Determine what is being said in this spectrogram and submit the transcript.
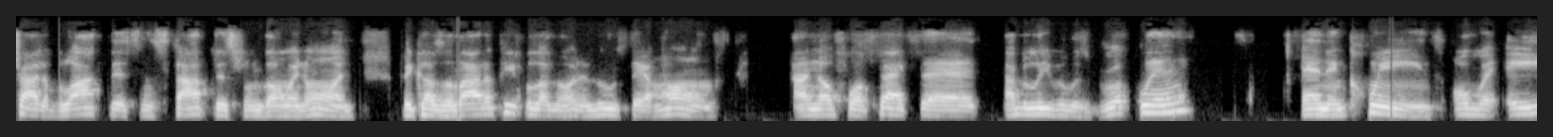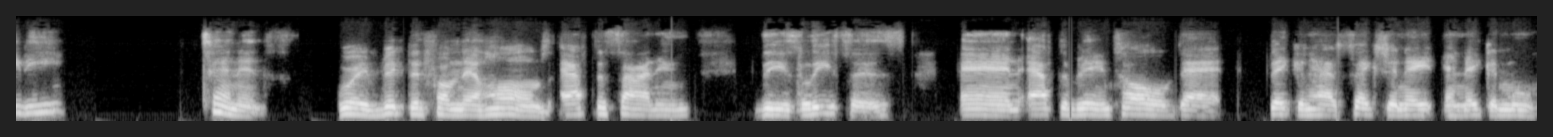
try to block this and stop this from going on because a lot of people are going to lose their homes. I know for a fact that I believe it was Brooklyn and in Queens, over 80 tenants were evicted from their homes after signing these leases and after being told that they can have section eight and they can move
